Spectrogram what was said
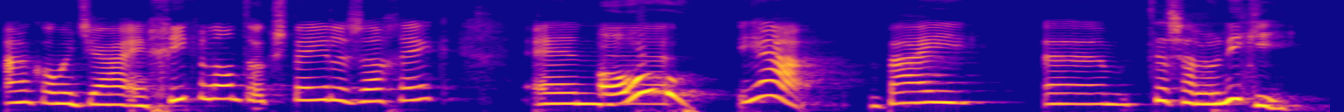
aankomend jaar in Griekenland ook spelen, zag ik. En, eh, Oh! ja, bij ehm Thessaloniki.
